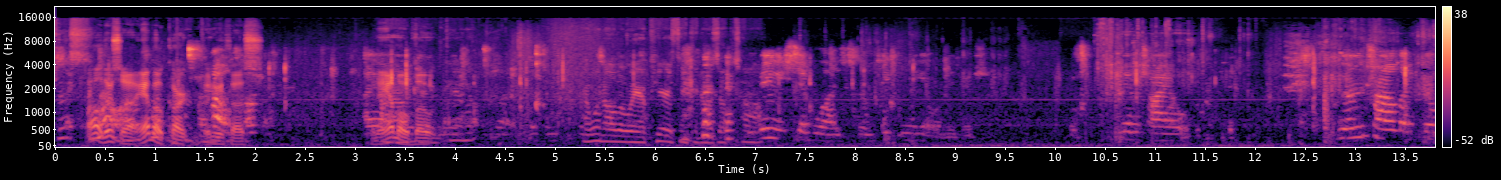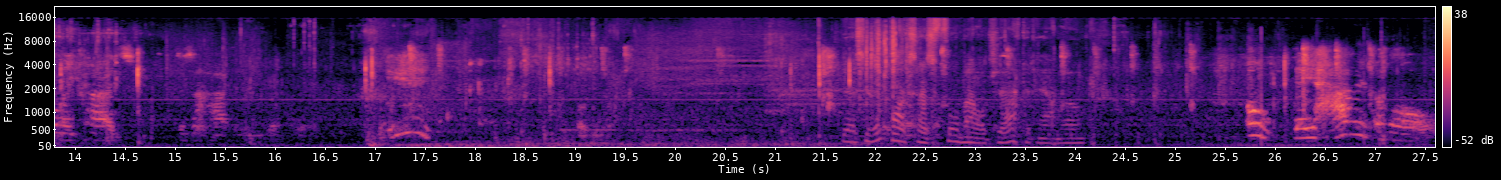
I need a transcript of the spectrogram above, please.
sarcastic? this? Oh, there's No, an I ammo cart looking beneath Oh, us. okay. An I ammo don't boat. what Damn it. it doesn't- I went all the way up here thinking I was up top. Being civilized, so I'm taking the elevators. You're a child. You're a child I feel like has does not have any good. Yeah, see that box has full metal jacket ammo. Oh, they haven't evolved.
